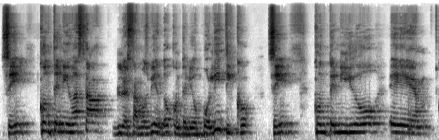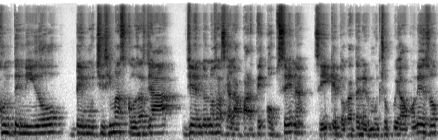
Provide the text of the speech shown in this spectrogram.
¿sí? Contenido hasta, lo estamos viendo, contenido político, ¿sí? Contenido, eh, contenido de muchísimas cosas ya yéndonos hacia la parte obscena, ¿sí? Que toca tener mucho cuidado con eso,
